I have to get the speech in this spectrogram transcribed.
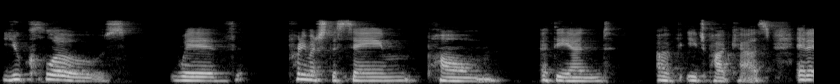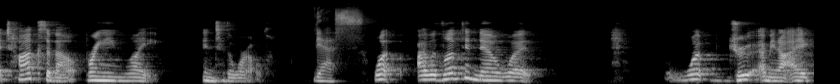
you close with pretty much the same poem at the end of each podcast, and it talks about bringing light into the world. Yes. What I would love to know what what drew I mean I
